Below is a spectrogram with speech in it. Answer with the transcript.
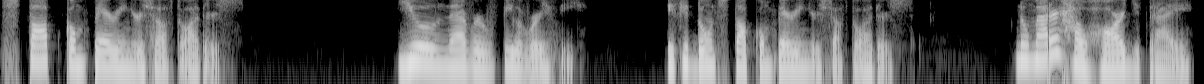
stop comparing yourself to others. You'll never feel worthy if you don't stop comparing yourself to others. No matter how hard you try,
